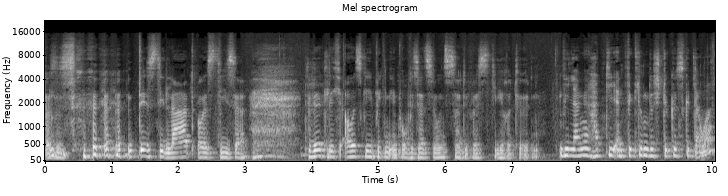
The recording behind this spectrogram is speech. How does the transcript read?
Das ist Destillat aus dieser wirklich ausgiebigen Improvisationszeit über das Tiere töten. Wie lange hat die Entwicklung des Stückes gedauert?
